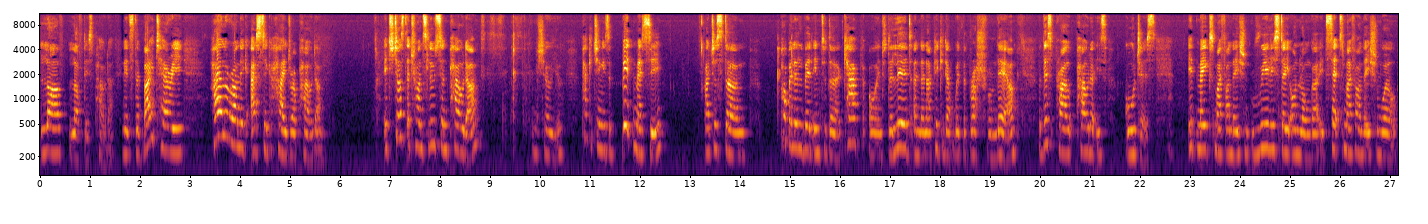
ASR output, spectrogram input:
love, love this powder. It's the By Terry Hyaluronic Acid Hydra Powder. It's just a translucent powder. Let me show you packaging is a bit messy. I just um, pop a little bit into the cap or into the lid and then I pick it up with the brush from there. But this powder is gorgeous. It makes my foundation really stay on longer. It sets my foundation well.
